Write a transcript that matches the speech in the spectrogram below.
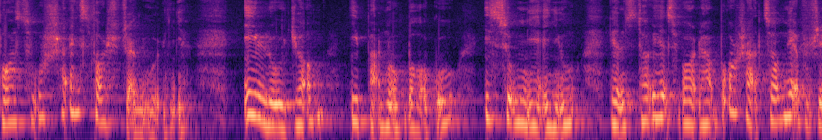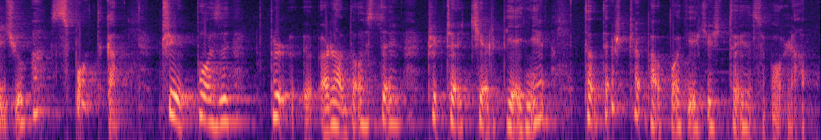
posłuszeństwo szczególnie i ludziom, i Panu Bogu, i sumieniu, więc to jest wola Boża, co mnie w życiu spotka. Czy pozy, radosne, czy, czy cierpienie, to też trzeba powiedzieć, to jest wola.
